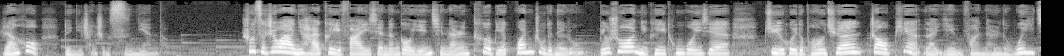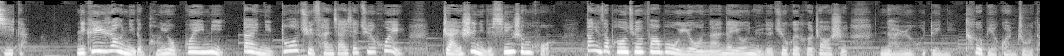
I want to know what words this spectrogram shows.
然后对你产生思念的。除此之外，你还可以发一些能够引起男人特别关注的内容，比如说，你可以通过一些聚会的朋友圈照片来引发男人的危机感。你可以让你的朋友闺蜜带你多去参加一些聚会，展示你的新生活。当你在朋友圈发布有男的有女的聚会合照时，男人会对你特别关注的。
